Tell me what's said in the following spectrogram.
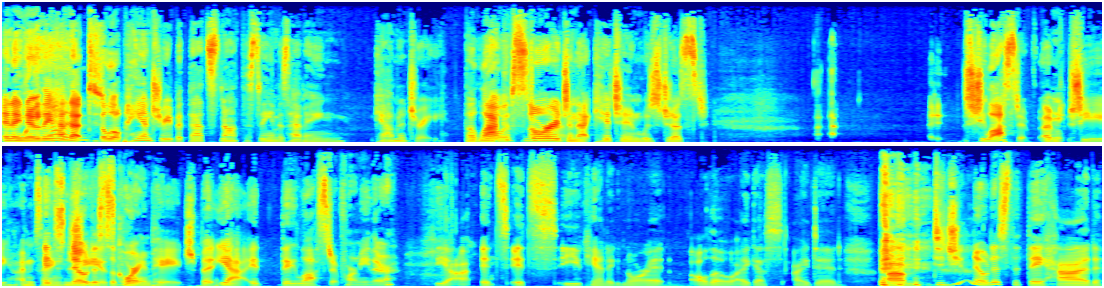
And I Well, know they had that the little pantry, but that's not the same as having cabinetry. The lack of it's storage in that kitchen was just she lost it. I mean, she. I'm saying It's she is noticeable. Corey and Paige, but yeah, it they lost it for me there. yeah, it's it's you can't ignore it. Although I guess I did. Um, did you notice that they had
